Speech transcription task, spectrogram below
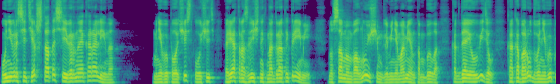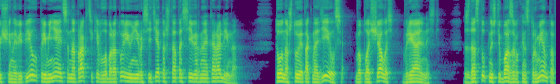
Университет штата Северная Каролина. Мне выпала честь получить ряд различных наград и премий, но самым волнующим для меня моментом было, когда я увидел, как оборудование, выпущенное VPL, применяется на практике в лаборатории университета штата Северная Каролина – то, на что я так надеялся, воплощалось в реальность. С доступностью базовых инструментов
